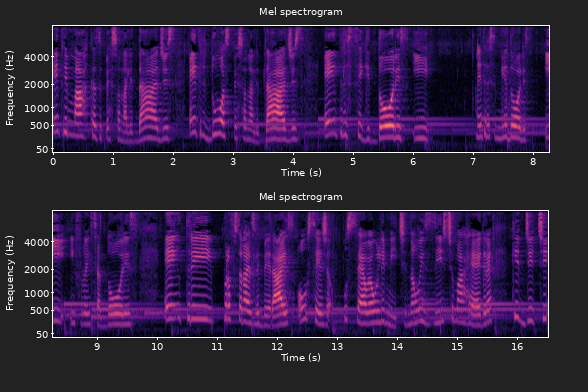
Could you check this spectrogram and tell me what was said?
entre marcas e personalidades, entre duas personalidades, entre seguidores e entre seguidores e influenciadores, entre profissionais liberais, ou seja, o céu é o limite. Não existe uma regra que dite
